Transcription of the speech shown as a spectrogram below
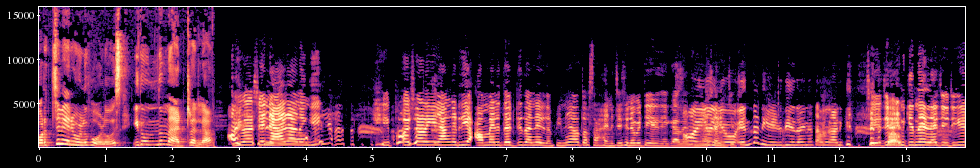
കുറച്ച് പേരേ ഉള്ളൂ ഫോളോവേഴ്സ് ഇതൊന്നും മാറ്റർ പ്രാവശ്യം ഞാനാണെങ്കിൽ ഈ പ്രാവശ്യം ഞാൻ കരുതി അമ്മേനെ തെറ്റി തന്നെ എഴുതാം. പിന്നെ ഞാൻ സഹന ചേച്ചിനെ പറ്റി എഴുതിയേക്കാതെ എന്താ നീ എഴുതിയത്? അതിനകത്ത് അവൾ കാണിക്കുന്നത് ചേച്ചി കാണിക്കുന്നതല്ല ചേച്ചിക്ക്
